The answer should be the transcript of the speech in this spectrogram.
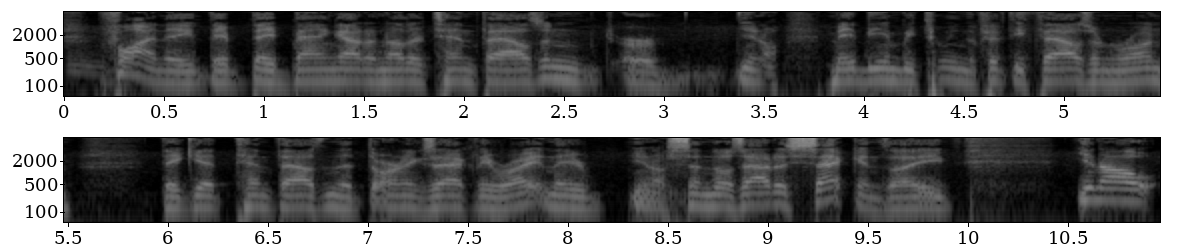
Mm. Fine, they, they they bang out another ten thousand, or you know maybe in between the fifty thousand run, they get ten thousand that aren't exactly right, and they you know send those out as seconds. I, you know,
